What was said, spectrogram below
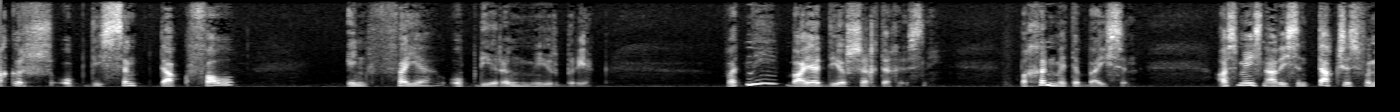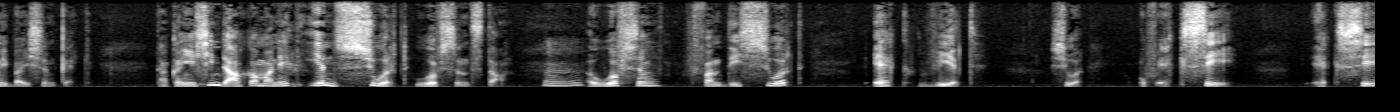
akkers op die sinkdak val en vye op die ringmuur breek. Wat nie baie deursigtig is nie. Begin met 'n bysin as mens na die sintaksis van die bysin kyk dan kan jy sien daar kan maar net een soort hoofsin staan. Hmm. 'n hoofsin van die soort ek weet So of ek sê ek sê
